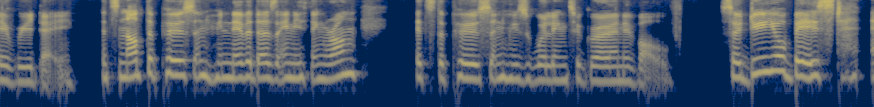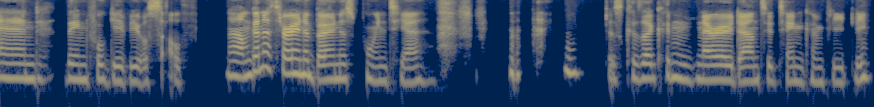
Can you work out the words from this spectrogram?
every day. It's not the person who never does anything wrong it's the person who's willing to grow and evolve. So do your best and then forgive yourself. Now, I'm going to throw in a bonus point here, just because I couldn't narrow down to 10 completely.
